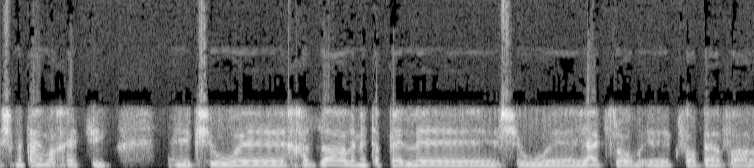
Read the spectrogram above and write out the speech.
שנתיים וחצי, כשהוא חזר למטפל שהוא היה אצלו כבר בעבר.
